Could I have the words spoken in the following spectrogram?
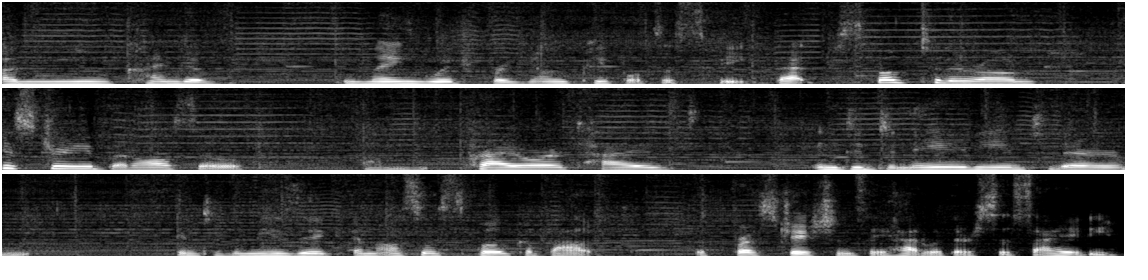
a new kind of language for young people to speak that spoke to their own history, but also um, prioritized indigeneity into their into the music and also spoke about the frustrations they had with their society.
